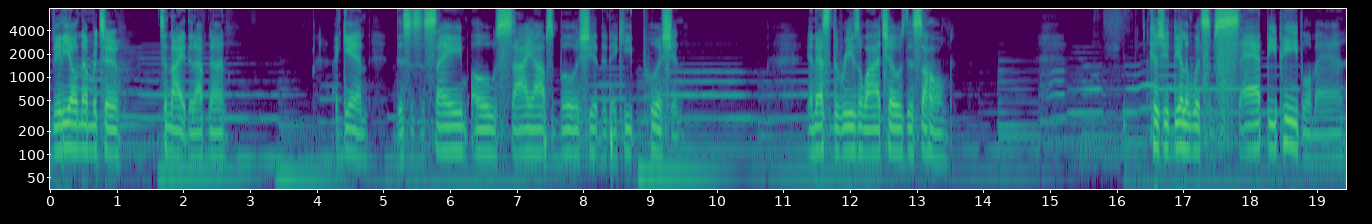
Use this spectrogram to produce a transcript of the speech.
Video number two tonight that I've done. Again, this is the same old psyops bullshit that they keep pushing. And that's the reason why I chose this song. Because you're dealing with some sappy people, man.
